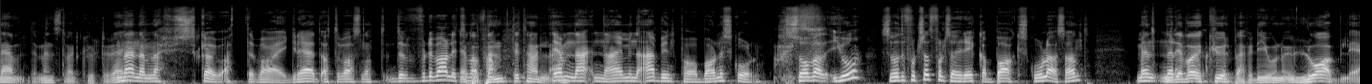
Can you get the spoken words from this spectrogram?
levd mens det har vært kult å røyke. Nei, nei, men jeg husker jo at det var ei greie. At det var sånn at det, For det var litt Det sånn at på at 50-tallet. ja, nei, nei, men da jeg begynte på barneskolen, så var det Jo, så var det fortsatt folk som røyka bak skolen, sant? Men Men når, det var jo kult bare for de gjorde noe ulovlig.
